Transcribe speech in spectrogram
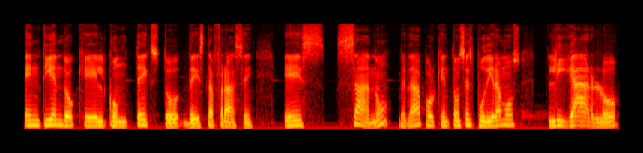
entiendo que el contexto de esta frase es sano, ¿verdad? Porque entonces pudiéramos ligarlo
